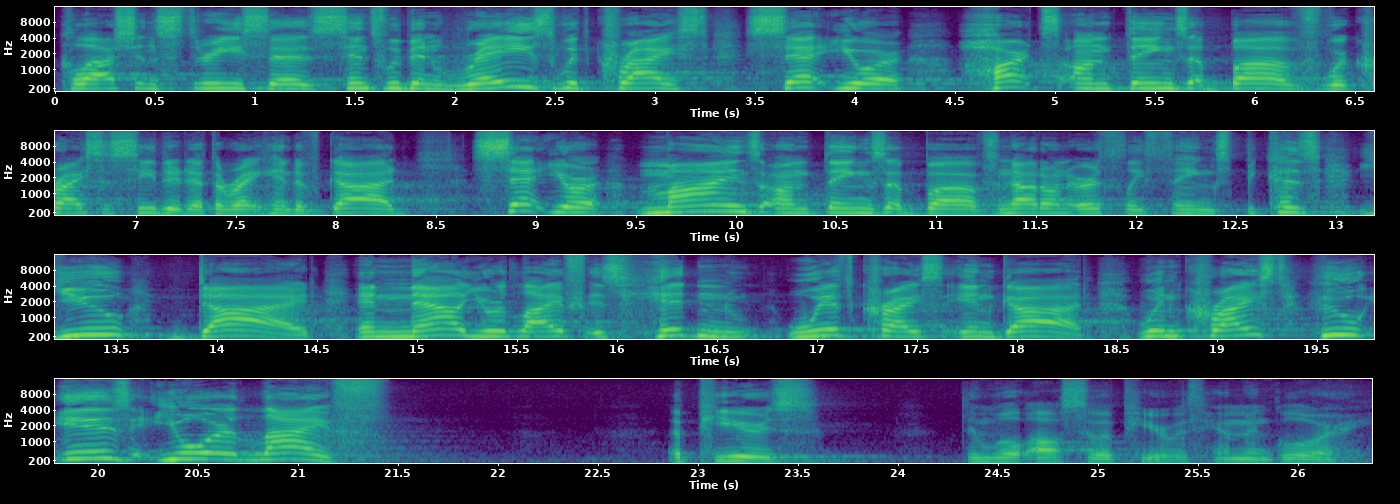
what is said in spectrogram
Colossians 3 says, Since we've been raised with Christ, set your hearts on things above where Christ is seated at the right hand of God. Set your minds on things above, not on earthly things, because you died and now your life is hidden with Christ in God. When Christ, who is your life, appears, then we'll also appear with him in glory.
